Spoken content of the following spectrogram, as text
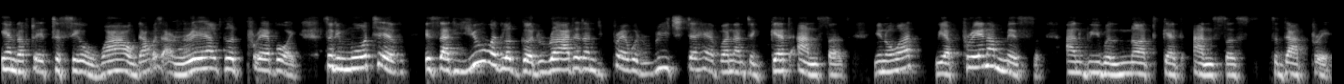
the end of it to say, oh, wow, that was a real good prayer boy. So the motive is that you would look good rather than the prayer would reach to heaven and to get answers. You know what? We are praying amiss and we will not get answers to that prayer.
